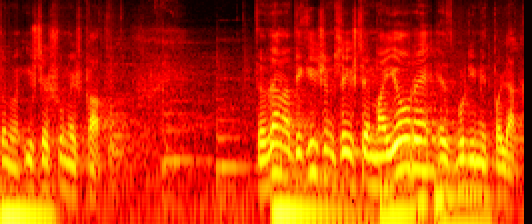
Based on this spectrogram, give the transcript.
domethënë ishte shumë e shkathët. Të dhënat i kishim se ishte majore e zbulimit polak.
